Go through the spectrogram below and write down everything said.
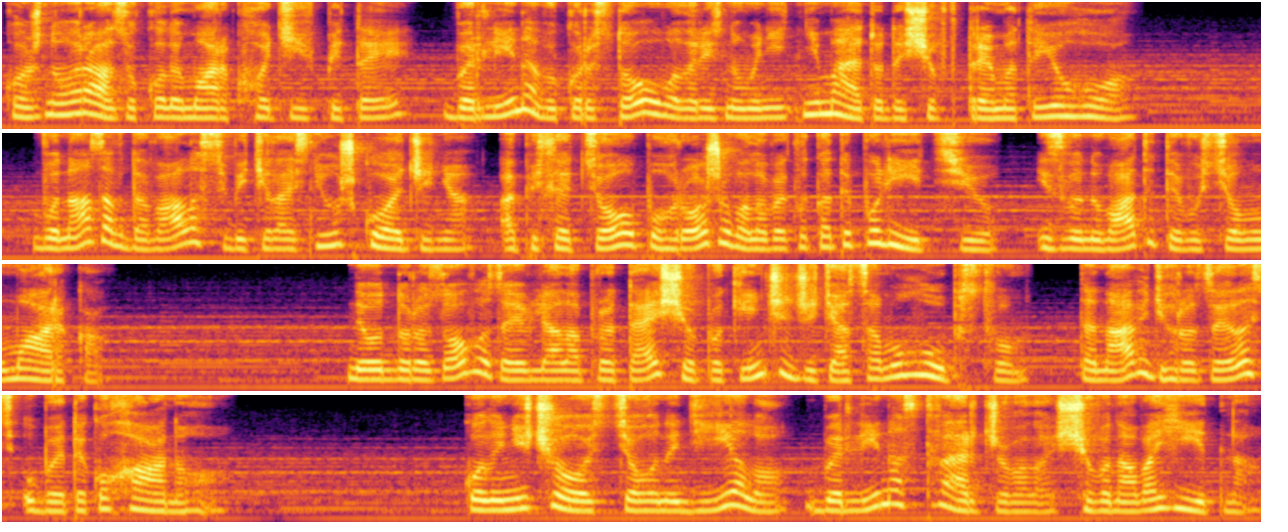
Кожного разу, коли Марк хотів піти, Берліна використовувала різноманітні методи, щоб втримати його. Вона завдавала собі тілесні ушкодження, а після цього погрожувала викликати поліцію і звинуватити в усьому Марка. Неодноразово заявляла про те, що покінчить життя самогубством, та навіть грозилась убити коханого. Коли нічого з цього не діяло, Берліна стверджувала, що вона вагітна.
